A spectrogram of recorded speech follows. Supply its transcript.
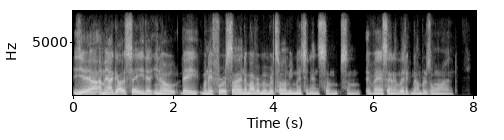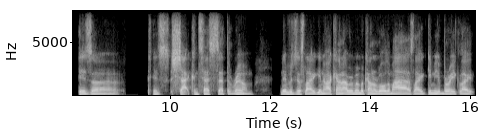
Yeah, I mean, I gotta say that you know they when they first signed him, I remember Tommy mentioning some some advanced analytic numbers on his uh his shot contests at the rim. And it was just like you know I kind of I remember kind of rolling my eyes like give me a break like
